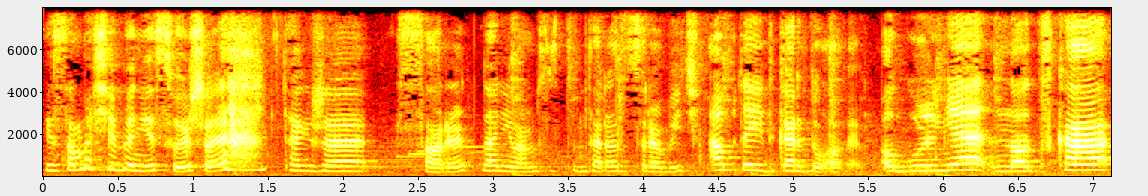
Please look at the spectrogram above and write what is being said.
ja sama siebie nie słyszę. Także sorry, no nie mam co z tym teraz zrobić. Update gardłowy. Ogólnie nocka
